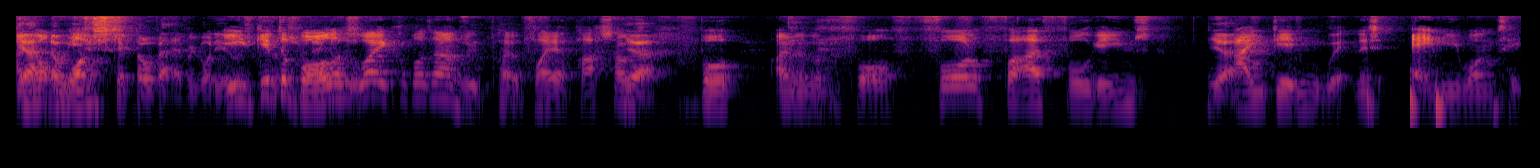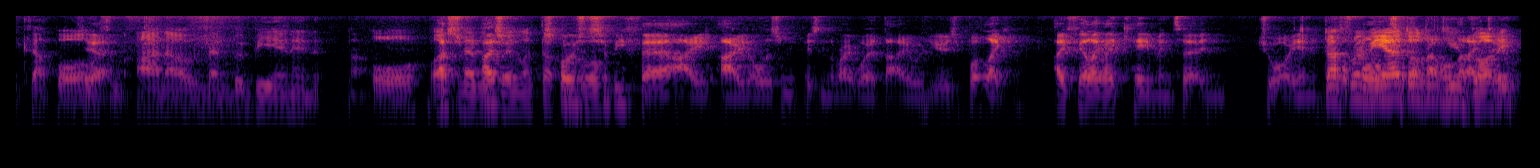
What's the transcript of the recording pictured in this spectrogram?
Yeah, not no, he just skipped over everybody. It He'd give the ball ridiculous. away a couple of times. We'd play, play a pass out. Yeah, But I remember before four or five full games, yeah. I didn't witness anyone take that ball Yeah. and I remember being in No. awe. I I've s- never I been like that suppose before. to be fair, I, idol isn't, isn't the right word that I would use, but like I feel like I came into enjoying. That's what I mean. I don't think you got I it.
